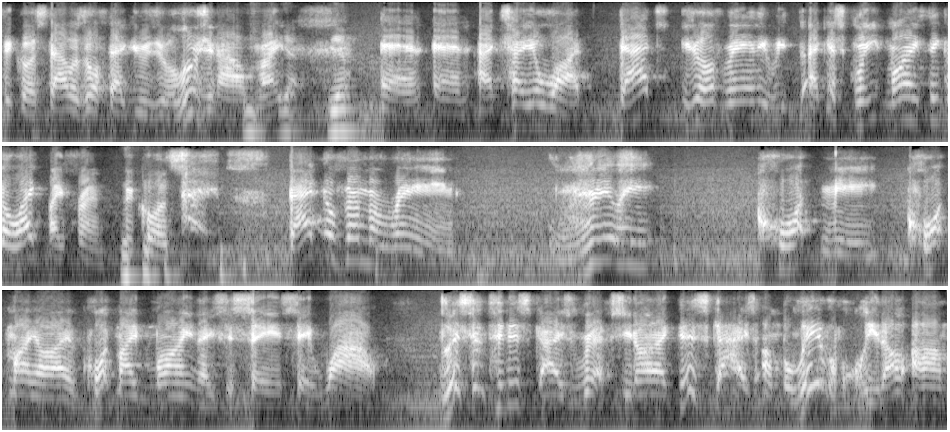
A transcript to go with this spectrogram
Because that was off that Use Your Illusion album, right? Yeah. Yeah. And and I tell you what, that's you know, Randy, we I guess great minds think alike, my friend, because that November rain really caught me, caught my eye, caught my mind, I should say, and say, wow, listen to this guy's riffs. You know, like this guy's unbelievable. You know, um,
